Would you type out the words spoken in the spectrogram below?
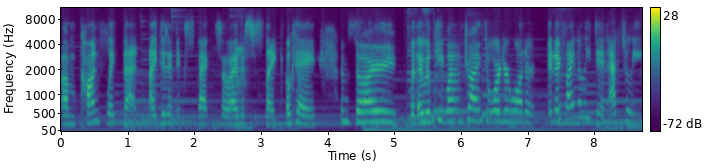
um, conflict that I didn't expect. So I was mm. just like, okay, I'm sorry, but I will keep on trying to order water. And I finally did. Actually,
